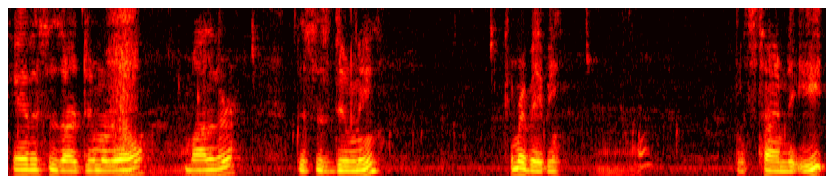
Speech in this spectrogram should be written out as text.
Okay, this is our Dumeril monitor. This is Dooney. Come here, baby. It's time to eat.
